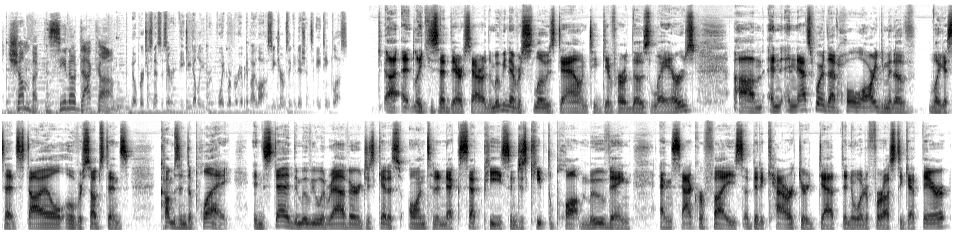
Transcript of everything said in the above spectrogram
chumbacasino.com. No purchase necessary. VGW Group. Void were prohibited by law. See terms and conditions. 18 plus. uh, like you said there, Sarah, the movie never slows down to give her those layers, um, and and that's where that whole argument of, like I said, style over substance comes into play. Instead, the movie would rather just get us on to the next set piece and just keep the plot moving and sacrifice a bit of character depth in order for us to get there.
